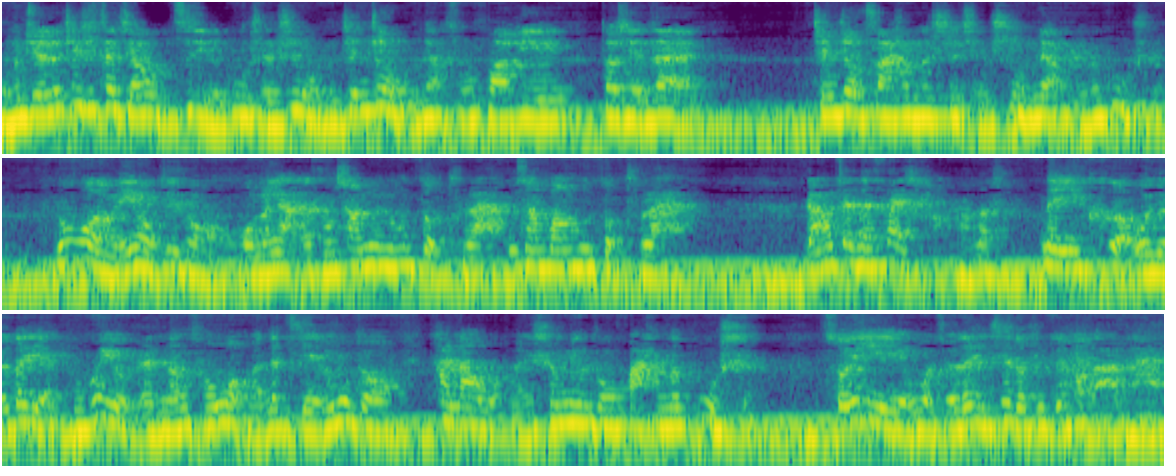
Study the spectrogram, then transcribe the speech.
我们觉得这是在讲我们自己的故事，是我们真正我们俩从滑冰到现在真正发生的事情，是我们两个人的故事。如果没有这种我们俩人从伤病中走出来，互相帮助走出来。然后站在赛场上的那一刻，我觉得也不会有人能从我们的节目中看到我们生命中发生的故事，所以我觉得一切都是最好的安排。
